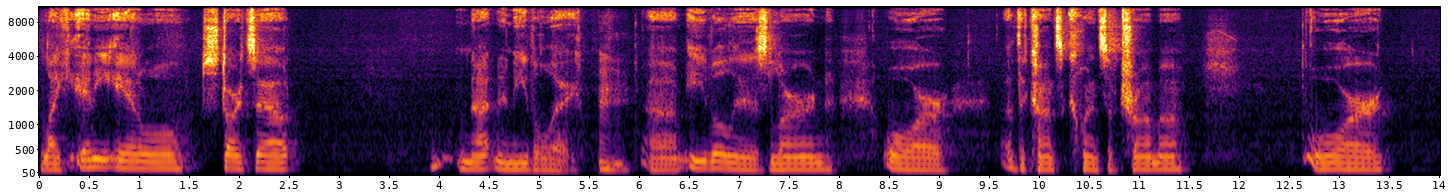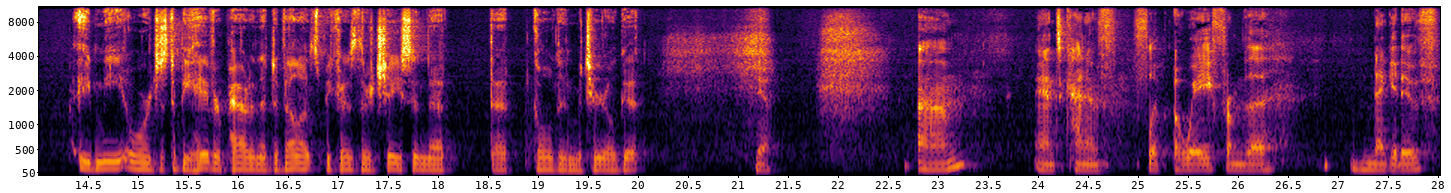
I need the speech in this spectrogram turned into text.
like any animal, starts out not in an evil way. Um, evil is learned or the consequence of trauma or a me or just a behavior pattern that develops because they're chasing that that golden material good. Yeah. Um, and to kind of flip away from the negative,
